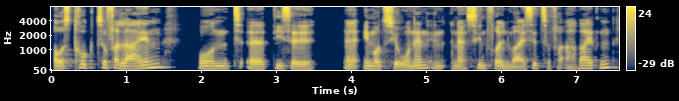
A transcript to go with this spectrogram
Ausdruck zu verleihen. Und äh, diese äh, Emotionen in einer sinnvollen Weise zu verarbeiten.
